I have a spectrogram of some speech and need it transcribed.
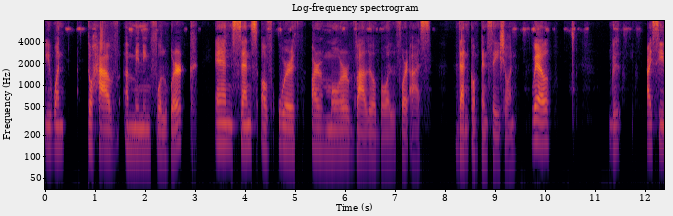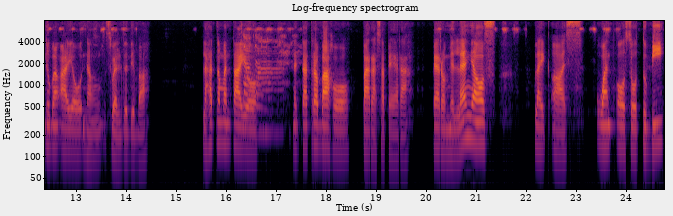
we want to have a meaningful work and sense of worth are more valuable for us than compensation. Well, ay sino bang ayaw ng sweldo, 'di ba? Lahat naman tayo nagtatrabaho para sa pera. Pero millennials like us want also to be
